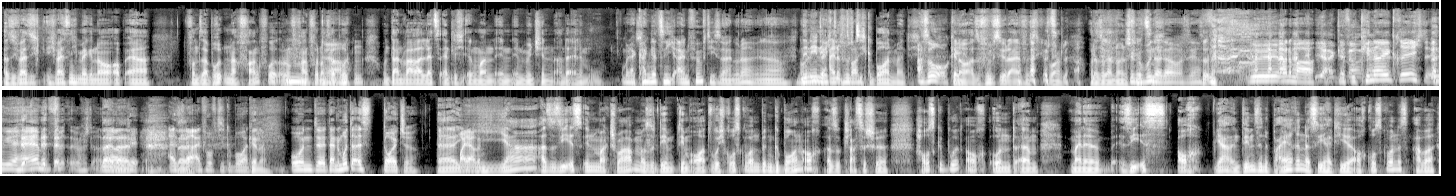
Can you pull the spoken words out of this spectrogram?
also ich weiß nicht, ich weiß nicht mehr genau, ob er von Saarbrücken nach Frankfurt oder von Hm, Frankfurt nach ja. Saarbrücken und dann war er letztendlich irgendwann in, in München an der LMU. Aber der kann jetzt nicht 51 sein, oder? Wenn er Nee, nee, nee, 69, 51 20 geboren, meinte ich. Ach so, okay. Genau, also 50 oder 51 geboren. Oder sogar Schon 49. gewundert, aber sehr So, früh, warte mal, Ja, der genau, viel Kinder nein, gekriegt, irgendwie, hä? Nein, nein. okay. Also Nein, da nein. 51 geboren. genau. Und äh, deine Mutter ist Deutsche. Äh, Bayerin. Ja, also sie ist in Markt Schwaben, also dem, dem Ort, wo ich groß geworden bin, geboren auch, also klassische Hausgeburt auch. Und ähm, meine, sie ist auch, ja, in dem Sinne Bayerin, dass sie halt hier auch groß geworden ist, aber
